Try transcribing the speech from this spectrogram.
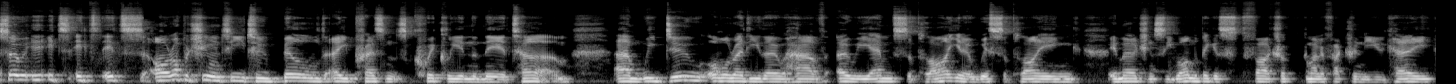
So it's it's it's our opportunity to build a presence quickly in the near term. Um, we do already though have OEM supply. You know, we're supplying Emergency One, the biggest fire truck manufacturer in the UK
